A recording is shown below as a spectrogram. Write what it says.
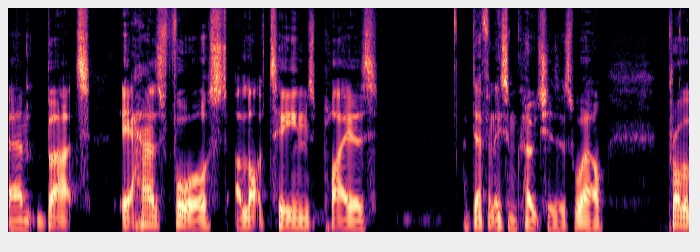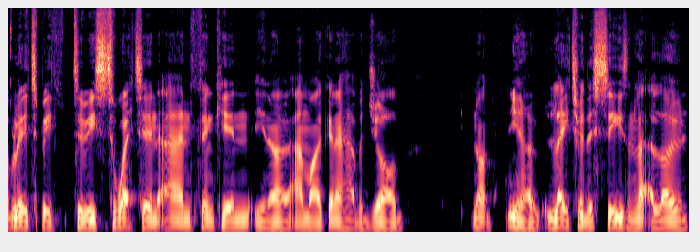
um, but it has forced a lot of teams, players, definitely some coaches as well, probably to be to be sweating and thinking, you know, am I going to have a job? Not you know later this season, let alone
